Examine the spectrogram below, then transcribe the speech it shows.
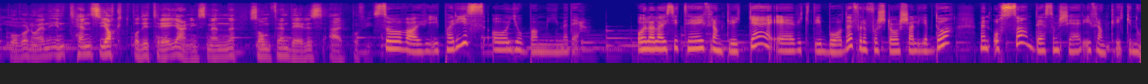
Det pågår nå en intens jakt på de tre gjerningsmennene som fremdeles er på fri. Så var hun i Paris og jobba mye med det. Og la laïcité i Frankrike er viktig både for å forstå Charlie Hebdo, men også det som skjer i Frankrike nå.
